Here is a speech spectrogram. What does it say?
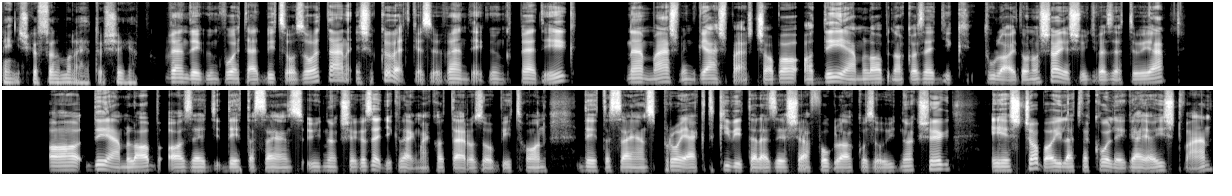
Én is köszönöm a lehetőséget. Vendégünk volt tehát Bicó Zoltán, és a következő vendégünk pedig nem más, mint Gáspár Csaba, a DM Labnak az egyik tulajdonosa és ügyvezetője. A DM Lab az egy data science ügynökség, az egyik legmeghatározóbb itthon data science projekt kivitelezéssel foglalkozó ügynökség, és Csaba, illetve kollégája István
